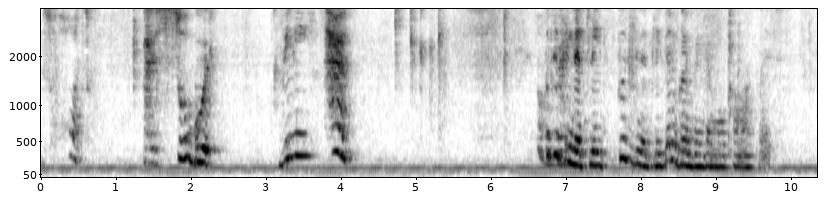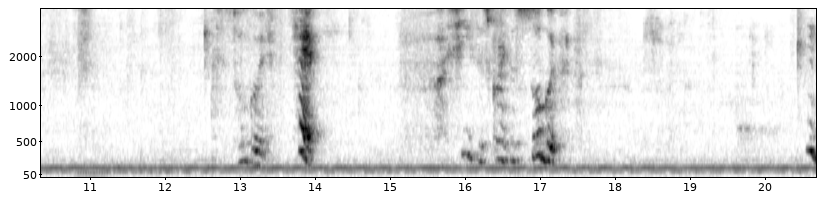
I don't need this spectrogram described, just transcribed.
It's hot. But it's so good. Really? Huh. Put it in the plate. Put it in the plate. Let me go and bring them all from outside. It's so good. Hey. Jesus Christ, it's so good. Hmm.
